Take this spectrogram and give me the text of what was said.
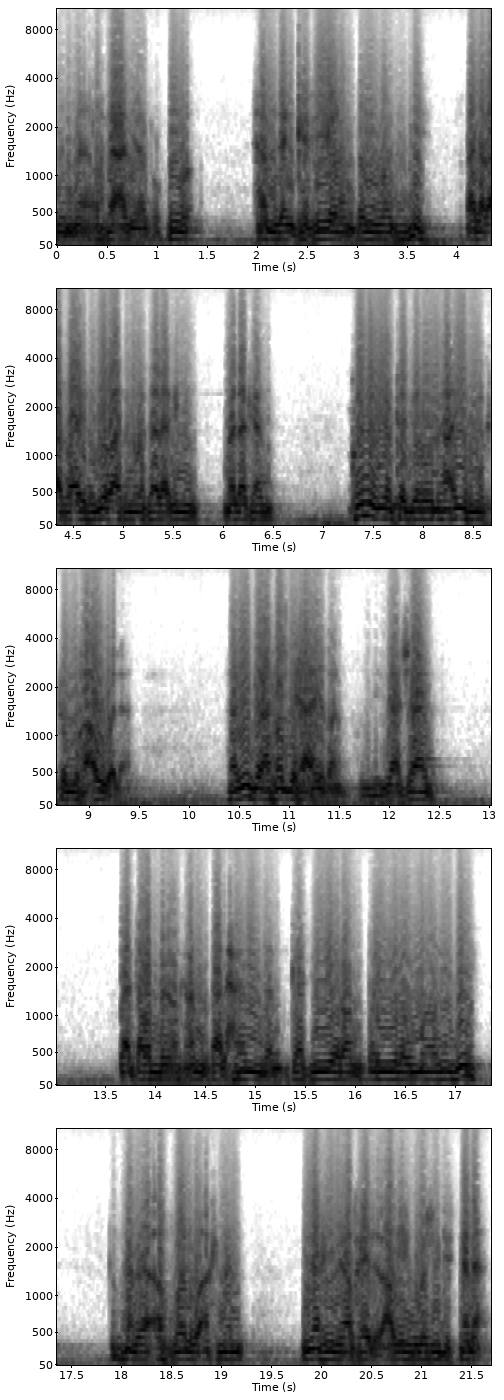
لما رفع من الركوع حمدا كثيرا طيبا فيه قال قد رأيت بضعه وثلاثين ملكا. كلهم يبتدرونها ايهم يكتبوها اولا. هذا يدل على فضلها أيضا. إذا زاد بعد ربنا الحمد قال حمدا كثيرا طيبا مباركا فيه. هذا أفضل وأكمل؟ ينافي من الخير العظيم ويزيد الثناء.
